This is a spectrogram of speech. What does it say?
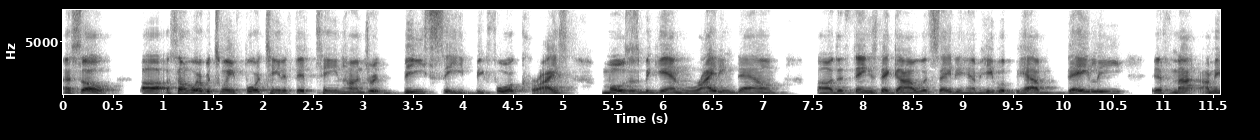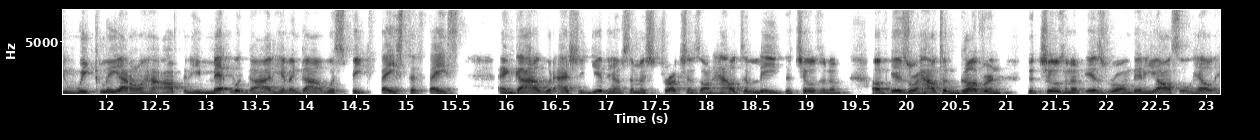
And so, uh, somewhere between 14 and 1500 BC, before Christ, Moses began writing down uh, the things that God would say to him. He would have daily, if not, I mean, weekly. I don't know how often he met with God. Him and God would speak face to face and God would actually give him some instructions on how to lead the children of, of Israel, how to govern the children of Israel. And then he also held,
